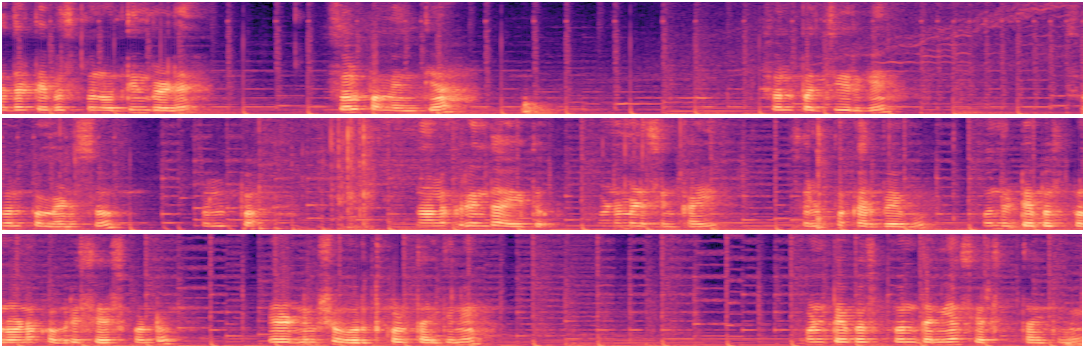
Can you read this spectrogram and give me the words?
ಅರ್ಧ ಟೇಬಲ್ ಸ್ಪೂನ್ ಉದ್ದಿನಬೇಳೆ ಸ್ವಲ್ಪ ಮೆಂತ್ಯ, ಸ್ವಲ್ಪ ಜೀರಿಗೆ ಸ್ವಲ್ಪ ಮೆಣಸು, ಸ್ವಲ್ಪ ನಾಲ್ಕರಿಂದ ಐದು ಒಣಮೆಣಸಿನ್ಕಾಯಿ, ಸ್ವಲ್ಪ ಕರಿಬೇವು, ಒಂದು ಟೇಬಲ್ ಸ್ಪೂನ್ ಒಣ ಕೊಬ್ಬರಿ ಸೇರಿಸ್ಕೊಂಡು ಎರಡು ನಿಮಿಷ ಹುರಿದ್ಕೊಳ್ತಾ ಇದ್ದೀನಿ. ಒಂದು ಟೇಬಲ್ ಸ್ಪೂನ್ ಧನಿಯಾ ಸೇರಿಸ್ತಾ ಇದ್ದೀನಿ.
